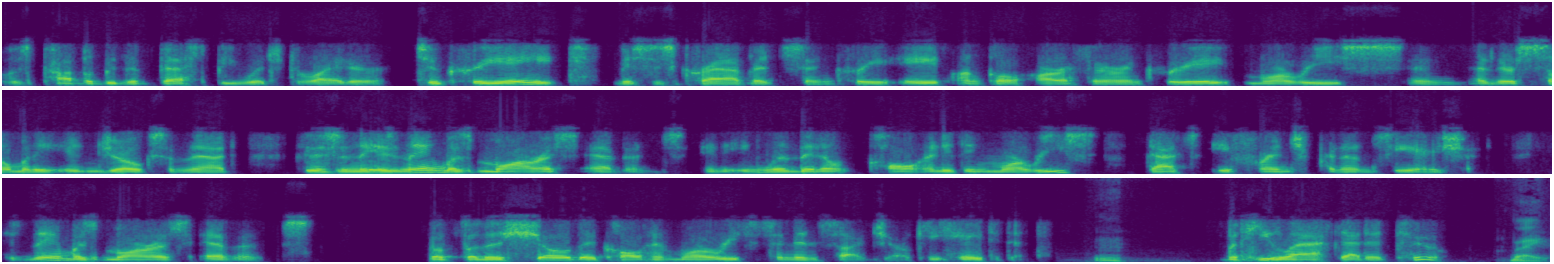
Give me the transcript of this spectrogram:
was probably the best Bewitched writer to create Mrs. Kravitz and create Uncle Arthur and create Maurice. And, and there's so many in jokes in that. Because his, his name was Morris Evans. In England, they don't call anything Maurice. That's a French pronunciation. His name was Morris Evans. But for the show, they call him Maurice. It's an inside joke. He hated it. Hmm. But he laughed at it too. Right.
